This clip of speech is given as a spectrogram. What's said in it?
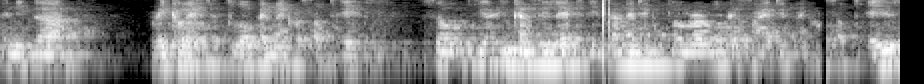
sending the request to open microsoft edge so here you can select internet explorer open site in microsoft edge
